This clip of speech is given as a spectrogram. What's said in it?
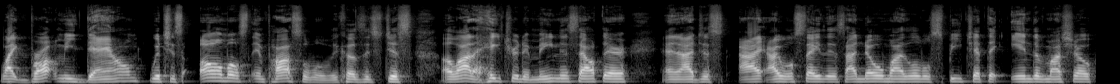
like brought me down, which is almost impossible because it's just a lot of hatred and meanness out there. And I just, I, I will say this. I know my little speech at the end of my show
